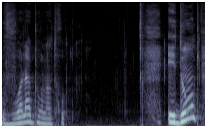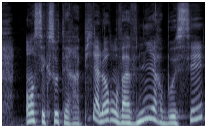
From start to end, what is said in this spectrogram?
Voilà pour l'intro. Et donc, en sexothérapie, alors on va venir bosser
